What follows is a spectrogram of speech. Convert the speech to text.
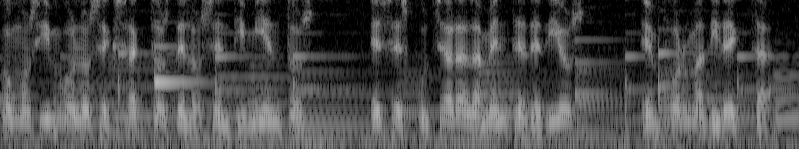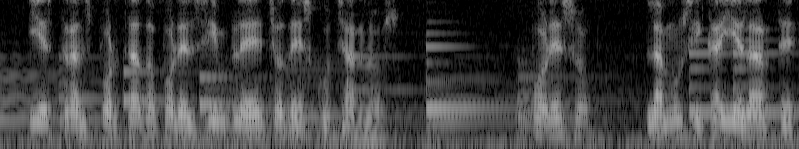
como símbolos exactos de los sentimientos, es escuchar a la mente de Dios, en forma directa, y es transportado por el simple hecho de escucharlos. Por eso, la música y el arte,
